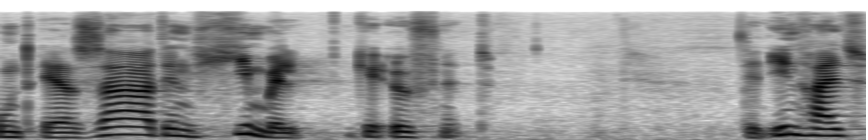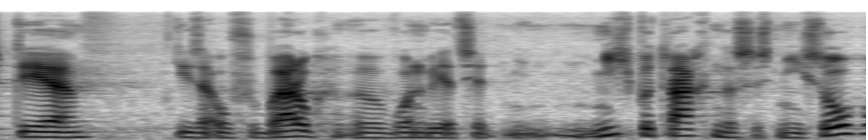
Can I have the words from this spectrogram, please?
und er sah den Himmel geöffnet. Den Inhalt der, dieser Offenbarung äh, wollen wir jetzt nicht betrachten, das ist nicht so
